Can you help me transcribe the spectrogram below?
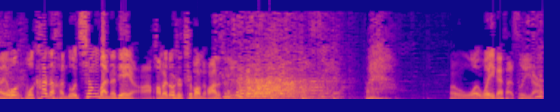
哎，我我看的很多枪版的电影啊，旁边都是吃爆米花的声音。呃，我我也该反思一下，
